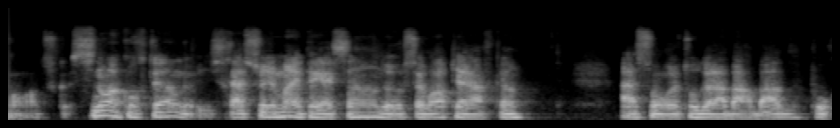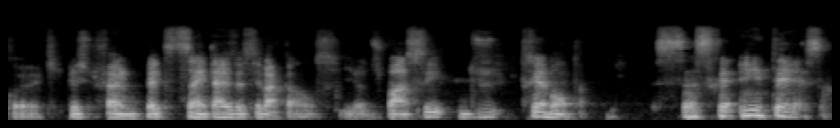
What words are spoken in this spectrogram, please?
Bon, en tout cas, sinon, à court terme, il serait assurément intéressant de recevoir Pierre Arcan à son retour de la Barbade pour euh, qu'il puisse faire une petite synthèse de ses vacances. Il a dû passer du très bon temps. Ça serait intéressant.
